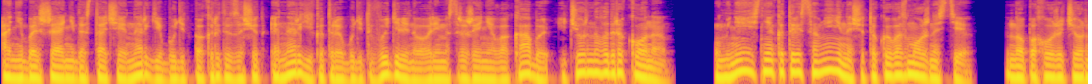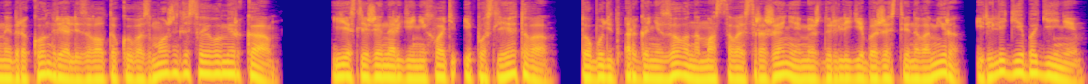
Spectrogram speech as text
А небольшая недостача энергии будет покрыта за счет энергии, которая будет выделена во время сражения Вакабы и черного дракона. У меня есть некоторые сомнения насчет такой возможности, но, похоже, черный дракон реализовал такую возможность для своего мирка. Если же энергии не хватит и после этого, то будет организовано массовое сражение между религией божественного мира и религией богини.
